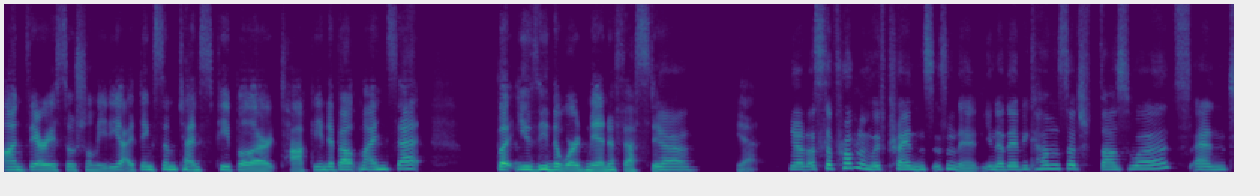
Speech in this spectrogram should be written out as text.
on various social media, I think sometimes people are talking about mindset, but using the word manifesting. Yeah. Yeah. Yeah, that's the problem with trends, isn't it? You know, they become such buzzwords and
